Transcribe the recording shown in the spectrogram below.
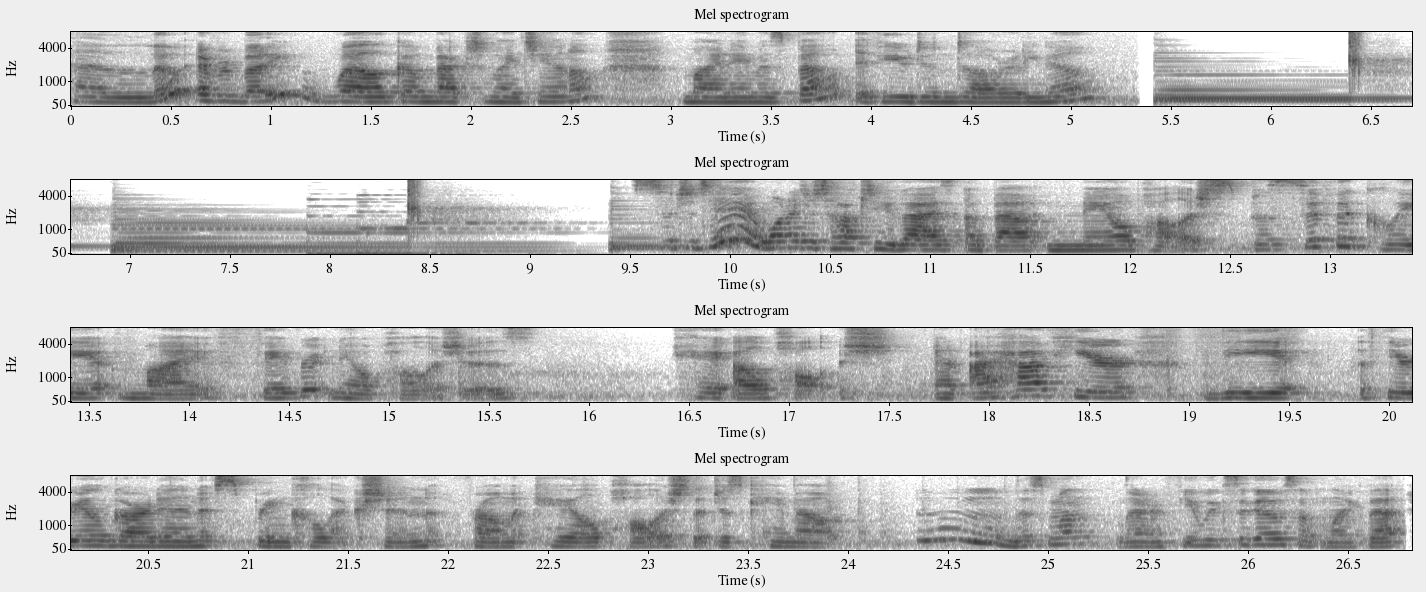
Hello everybody, welcome back to my channel. My name is Belle, if you didn't already know. So today I wanted to talk to you guys about nail polish, specifically my favorite nail polishes, KL Polish. And I have here the Ethereal Garden Spring Collection from KL Polish that just came out this month or a few weeks ago, something like that.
